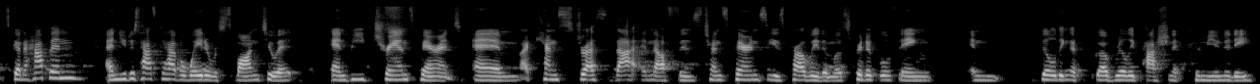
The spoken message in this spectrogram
it's going to happen. And you just have to have a way to respond to it and be transparent. And I can't stress that enough is transparency is probably the most critical thing in building a, a really passionate community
